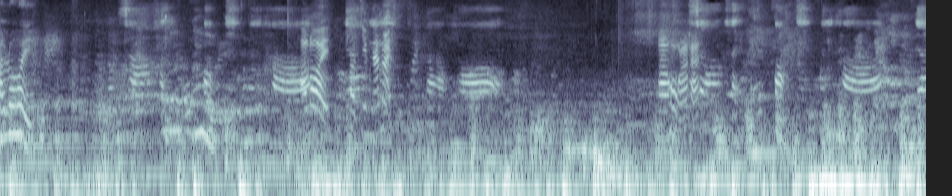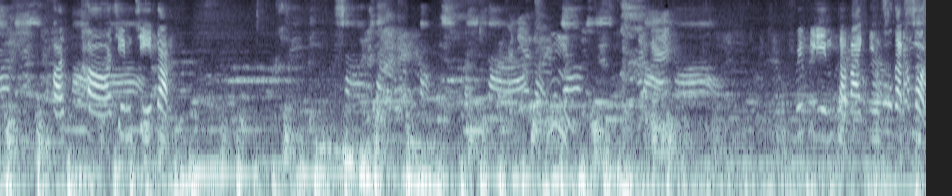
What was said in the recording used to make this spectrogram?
อร่อย ขอขอชิมชีสก่อนอันนี้อร่อยอืมเป็นไงวิปครีมต่อไปกินคู่กันทั้งหมด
